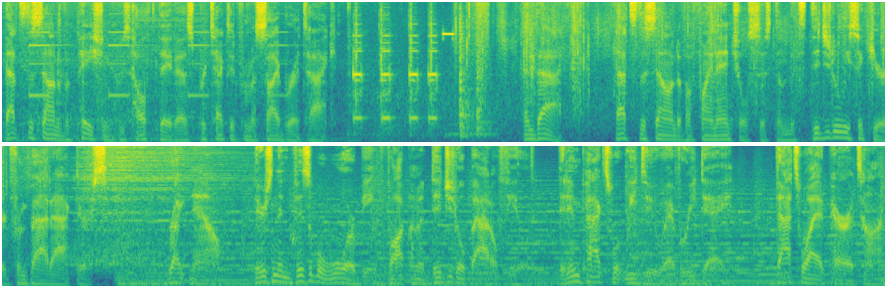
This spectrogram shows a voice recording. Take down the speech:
That's the sound of a patient whose health data is protected from a cyber attack. And that, that's the sound of a financial system that's digitally secured from bad actors. Right now, there's an invisible war being fought on a digital battlefield that impacts what we do every day. That's why at Peraton,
